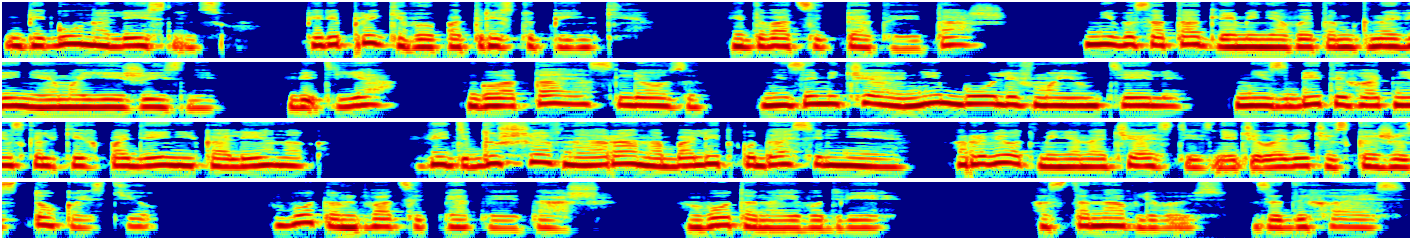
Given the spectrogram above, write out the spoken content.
Бегу на лестницу, перепрыгиваю по три ступеньки. И двадцать пятый этаж — не высота для меня в это мгновение моей жизни. Ведь я, глотая слезы, не замечаю ни боли в моем теле, ни сбитых от нескольких падений коленок. Ведь душевная рана болит куда сильнее, рвет меня на части с нечеловеческой жестокостью. Вот он, двадцать пятый этаж. Вот она, его дверь. Останавливаюсь, задыхаясь.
